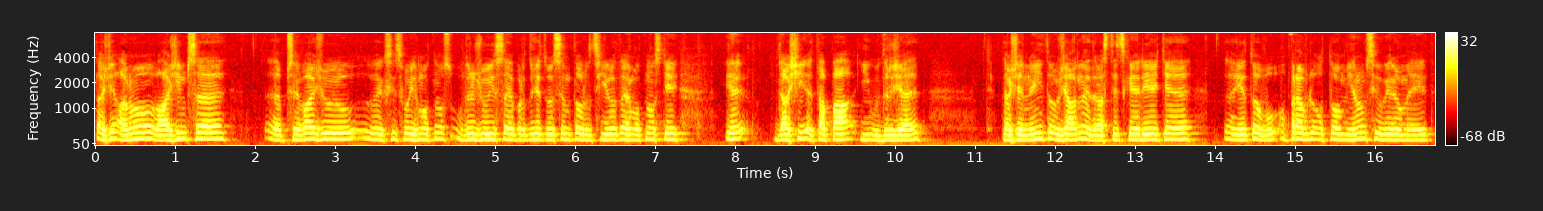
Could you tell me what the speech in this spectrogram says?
Takže ano, vážím se, e, převažuju jak si svoji hmotnost, udržuji se, protože to jsem to docílil té hmotnosti, je další etapa ji udržet – takže není to v žádné drastické dietě, je to opravdu o tom jenom si uvědomit,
